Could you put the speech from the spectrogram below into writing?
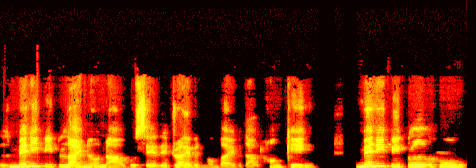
There's many people I know now who say they drive in Mumbai without honking. Many people who,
